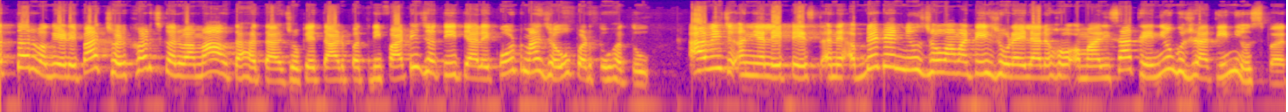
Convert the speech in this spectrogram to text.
અત્તર વગેરે પાછળ ખર્ચ કરવામાં આવતા હતા. જોકે તાડપત્રી ફાટી જતી ત્યારે કોર્ટમાં જવું પડતું હતું. આવી જ અન્ય લેટેસ્ટ અને અપડેટેડ ન્યૂઝ જોવા માટે જોડાયેલા રહો અમારી સાથે ન્યૂ ગુજરાતી ન્યૂઝ પર.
